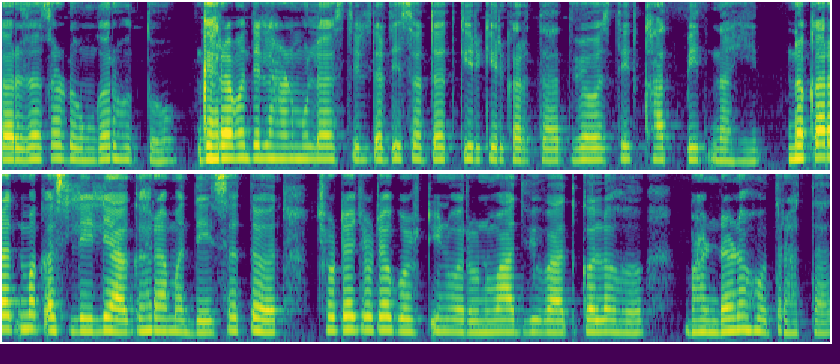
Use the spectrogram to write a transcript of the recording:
कर्जाचा डोंगर होतो. घरामध्ये लहान मुलं असतील तर ती सतत किरकिर करतात व्यवस्थित खात पित नाहीत. नकारात्मक असलेल्या घरामध्ये सतत छोट्या छोट्या गोष्टींवरून वादविवाद कलह भांडणं होत राहतात.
